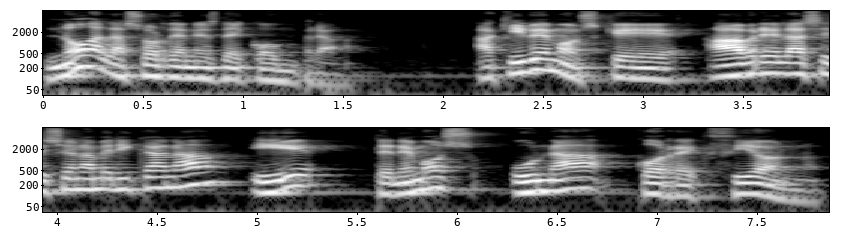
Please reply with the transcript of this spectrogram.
no a las órdenes de compra. Aquí vemos que abre la sesión americana y tenemos una corrección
